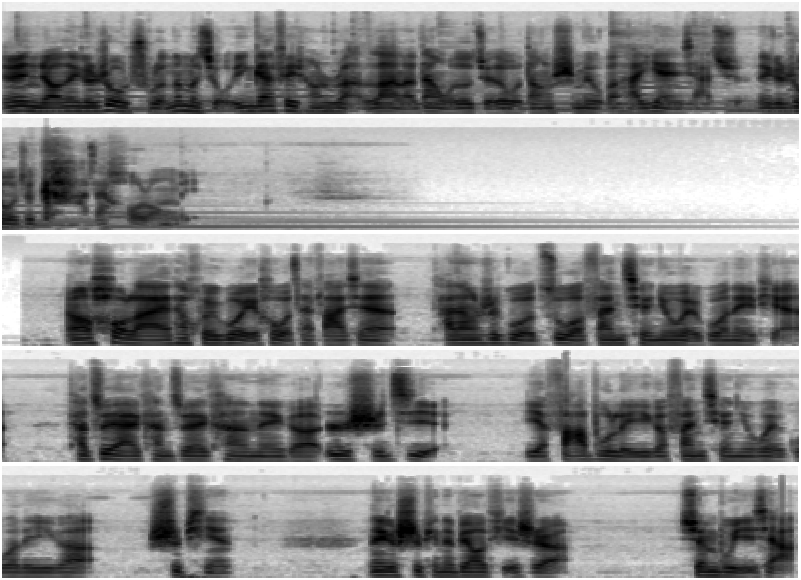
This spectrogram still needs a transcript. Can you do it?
因为你知道那个肉煮了那么久，应该非常软烂了，但我都觉得我当时没有办法咽下去，那个肉就卡在喉咙里。然后后来他回国以后，我才发现他当时给我做番茄牛尾锅那天，他最爱看最爱看的那个日食记，也发布了一个番茄牛尾锅的一个视频，那个视频的标题是：宣布一下，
